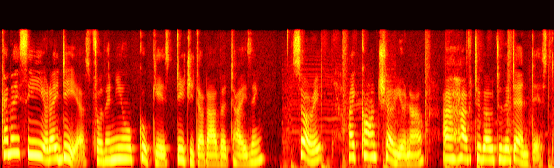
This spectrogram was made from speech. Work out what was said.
Can I see your ideas for the new cookies digital advertising? Sorry, I can't show you now. I have to go to the dentist,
